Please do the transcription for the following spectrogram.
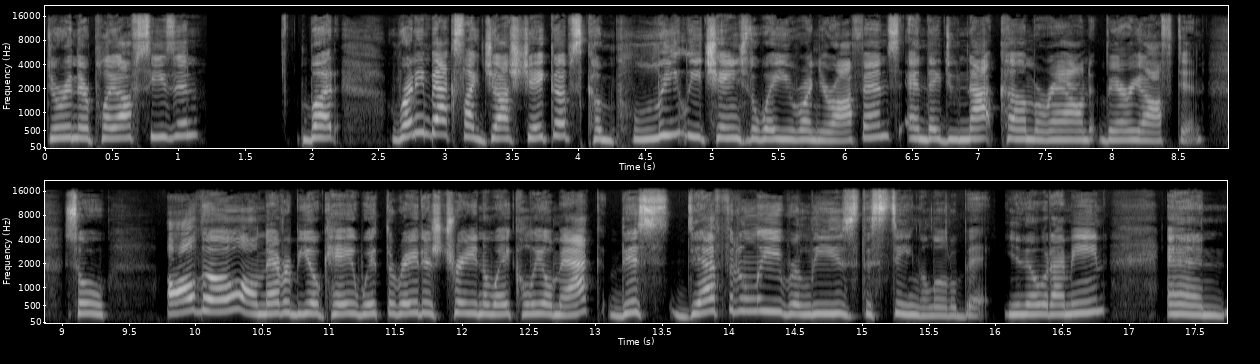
during their playoff season. But running backs like Josh Jacobs completely change the way you run your offense, and they do not come around very often. So, although I'll never be okay with the Raiders trading away Khalil Mack, this definitely relieves the sting a little bit. You know what I mean? And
